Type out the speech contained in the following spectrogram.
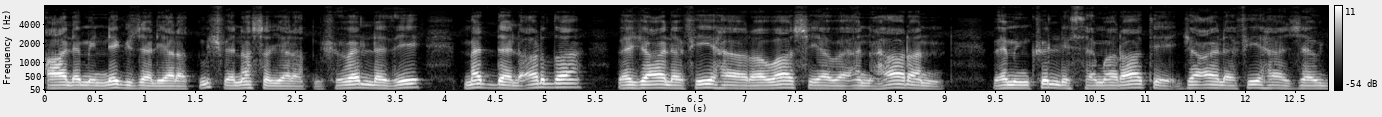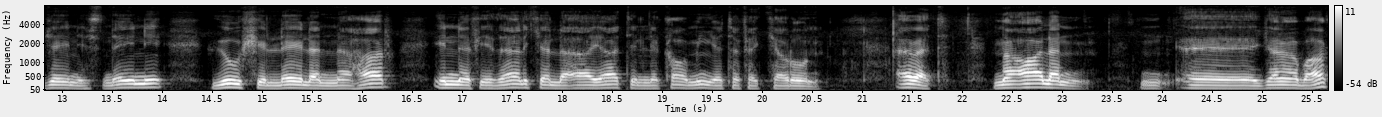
alemin ne güzel yaratmış ve nasıl yaratmış. Hüvellezî meddel arda ve ceale fiha ravasiye ve enharan ve min kulli semerati ceale fiha zevceyn isneyni yuşil leylen nehar inne fi zâlike le âyâtin li kavmin yetefekkerûn. Evet, mealen e, Cenab-ı Hak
